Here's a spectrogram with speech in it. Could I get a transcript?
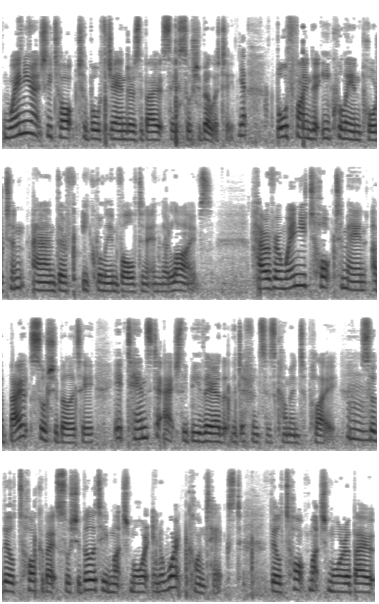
when you actually talk to both genders about, say, sociability, Yep. both find it equally important and they're equally involved in it in their lives. However, when you talk to men about sociability, it tends to actually be there that the differences come into play. Mm. So they'll talk about sociability much more in a work context. They'll talk much more about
